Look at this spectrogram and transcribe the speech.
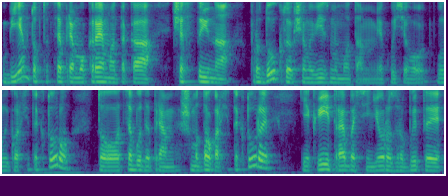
об'єм, тобто це прямо окрема така частина продукту. Якщо ми візьмемо там якусь його велику архітектуру, то це буде прям шматок архітектури, який треба сіньору зробити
